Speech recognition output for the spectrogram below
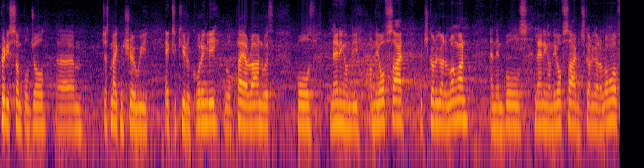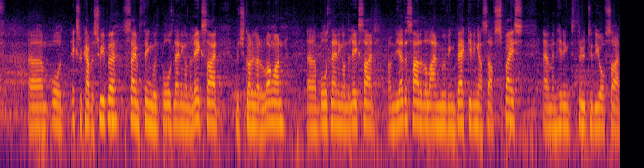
Pretty simple drill, um, just making sure we execute accordingly. We'll play around with balls landing on the on the offside, which got to go to long on, and then balls landing on the offside, which got to go to long off um, or extra cover sweeper. Same thing with balls landing on the leg side, which has got to go to long on. Uh, balls landing on the leg side, on the other side of the line, moving back, giving ourselves space um, and heading through to the offside.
